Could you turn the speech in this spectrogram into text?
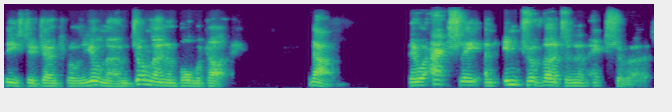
these two gentlemen, you'll know them, John Lennon and Paul McCartney. Now, they were actually an introvert and an extrovert.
